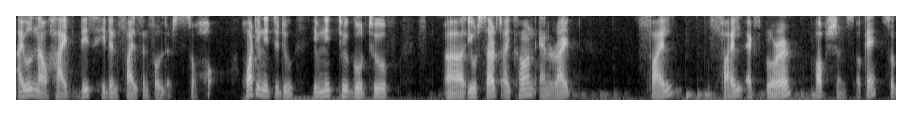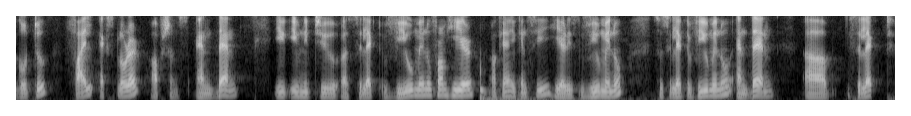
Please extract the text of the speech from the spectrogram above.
I will now hide these hidden files and folders. So what you need to do, you need to go to uh, your search icon and write file, file explorer options. Okay. So go to file explorer options and then you, you need to uh, select view menu from here. Okay. You can see here is view menu. So select view menu and then uh, select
